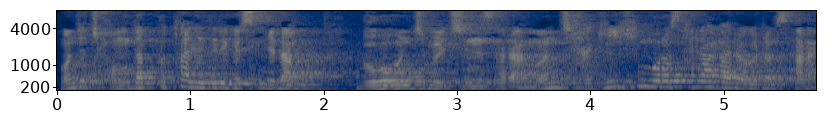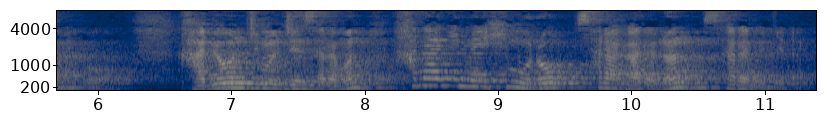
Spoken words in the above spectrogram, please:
먼저 정답부터 알려드리겠습니다. 무거운 짐을 진 사람은 자기 힘으로 살아가려고 하는 사람이고, 가벼운 짐을 진 사람은 하나님의 힘으로 살아가려는 사람입니다.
